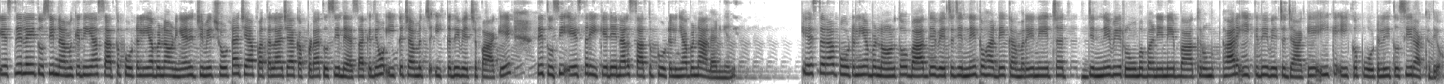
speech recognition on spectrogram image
ਇਸ ਦੇ ਲਈ ਤੁਸੀਂ ਨਮਕ ਦੀਆਂ ਸੱਤ ਪੋਟਲੀਆਂ ਬਣਾਉਣੀਆਂ ਨੇ, ਜਿਵੇਂ ਛੋਟਾ ਜਿਹਾ ਪਤਲਾ ਜਿਹਾ ਕੱਪੜਾ ਤੁਸੀਂ ਲੈ ਸਕਦੇ ਹੋ, ਇੱਕ ਚਮਚ ਇੱਕ ਦੇ ਵਿੱਚ ਪਾ ਕੇ ਤੇ ਤੁਸੀਂ ਇਸ ਤਰੀਕੇ ਦੇ ਨਾਲ ਸੱਤ ਪੋਟਲੀਆਂ ਬਣਾ ਲੈਣੀਆਂ ਨੇ। ਇਸ ਤਰ੍ਹਾਂ ਪੋਟਲੀਆਂ ਬਣਾਉਣ ਤੋਂ ਬਾਅਦ ਦੇ ਵਿੱਚ ਜਿੰਨੇ ਤੁਹਾਡੇ ਕਮਰੇ ਨੇ ਜਿੰਨੇ ਵੀ ਰੂਮ ਬਣੇ ਨੇ, ਬਾਥਰੂਮ, ਹਰ ਇੱਕ ਦੇ ਵਿੱਚ ਜਾ ਕੇ ਇੱਕ ਇੱਕ ਪੋਟਲੀ ਤੁਸੀਂ ਰੱਖ ਦਿਓ।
